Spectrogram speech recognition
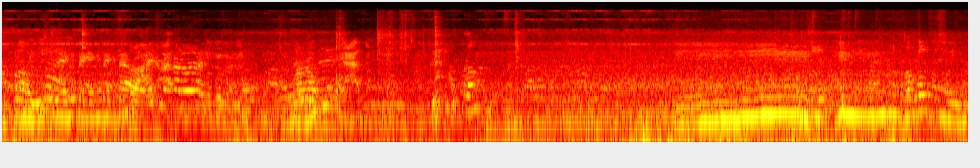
அப்புறம். அப்புறம் பொங்கல் கொஞ்சம்.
